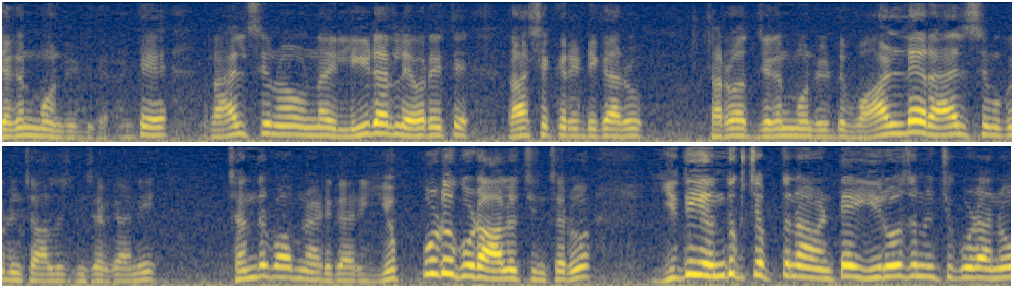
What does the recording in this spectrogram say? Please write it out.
జగన్మోహన్ రెడ్డి గారు. అంటే రాయలసీమ ఉన్న లీడర్లు ఎవరైతే రాజశేఖర రెడ్డి గారు తర్వాత జగన్మోహన్ రెడ్డి వాళ్ళే రాయలసీమ గురించి ఆలోచించారు. కానీ చంద్రబాబు నాయుడు గారు ఎప్పుడు కూడా ఆలోచించరు. ఇది ఎందుకు చెప్తున్నామంటే ఈ రోజు నుంచి కూడాను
